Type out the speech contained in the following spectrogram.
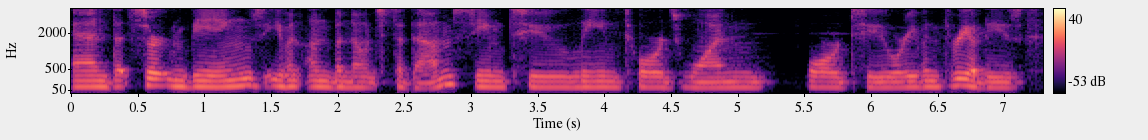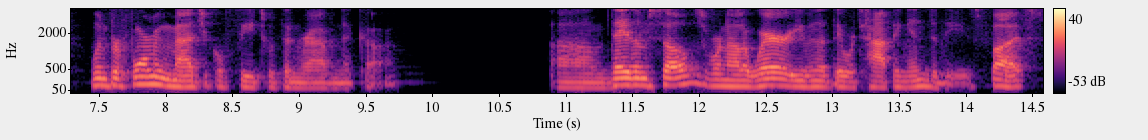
and that certain beings, even unbeknownst to them, seem to lean towards one or two or even three of these when performing magical feats within Ravnica. Um, they themselves were not aware even that they were tapping into these, but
